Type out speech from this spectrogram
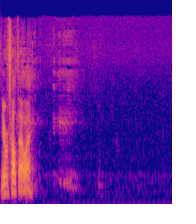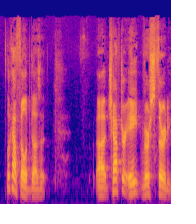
You ever felt that way? Look how Philip does it. Uh, chapter 8, verse 30.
